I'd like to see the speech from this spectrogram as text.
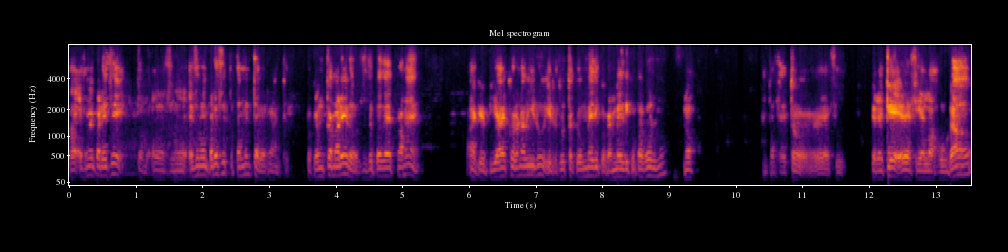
Eso me parece, eso me parece totalmente aberrante, porque un camarero se puede exponer a que pilla el coronavirus y resulta que un médico que es médico para colmo, no. Entonces esto es decir, pero es que es decir, en los juzgados,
